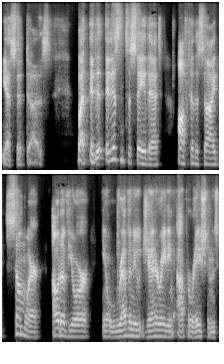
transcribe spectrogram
Yes it does. But it, it isn't to say that off to the side somewhere out of your you know revenue generating operations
